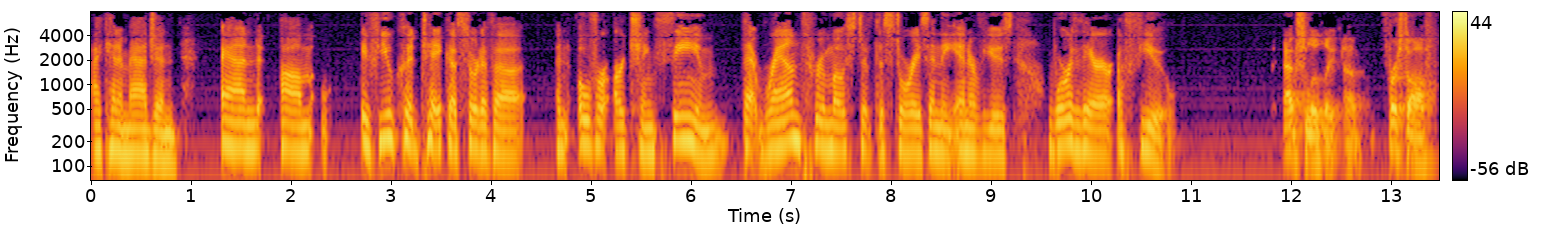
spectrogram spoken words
I can imagine and um, if you could take a sort of a an overarching theme that ran through most of the stories in the interviews, were there a few? Absolutely. Uh, first off,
